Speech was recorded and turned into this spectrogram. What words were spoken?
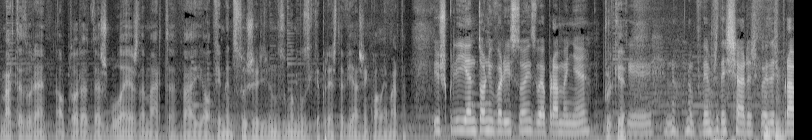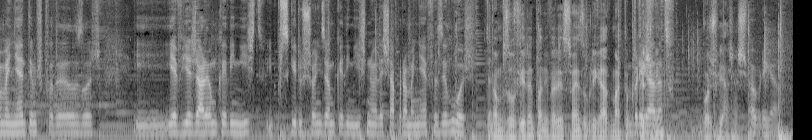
Marta Duran, autora das Boleias da Marta, vai obviamente sugerir-nos uma música para esta viagem. Qual é, Marta? Eu escolhi António Variações, o É para Amanhã. Porquê? Porque não, não podemos deixar as coisas para amanhã, temos que fazê-las hoje. E, e é viajar é um bocadinho isto, e perseguir os sonhos é um bocadinho isto, não é deixar para amanhã, é fazê-lo hoje. Portanto, Vamos ouvir António Variações. Obrigado, Marta, Obrigada. por teres vindo. Boas viagens. Obrigada.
